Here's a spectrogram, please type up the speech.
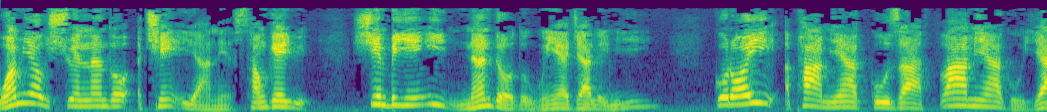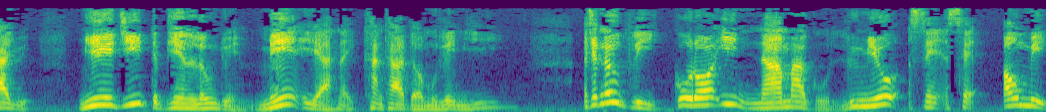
ဝမ်းမြောက်ရွှင်လန်းသောအချင်းအရာနှင့်ဆောင်ခဲ့၍ရှင်ဘရင်ဤနန်းတော်သို့ဝင်ရကြလိမ့်မည် ကိုတော်ဤအဖများကိုစားသားများကိုရ၍မြေကြီးတပြင်လုံးတွင်မင်းအရာ၌ခံထားတော်မူလိမ့်မည်အကျွန်ုပ်သည်ကိုတော်ဤနာမကိုလူမျိုးအစဉ်အဆက်အောက်မေ့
